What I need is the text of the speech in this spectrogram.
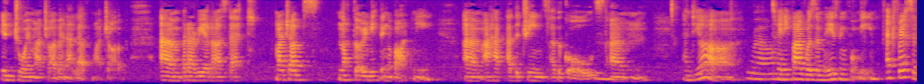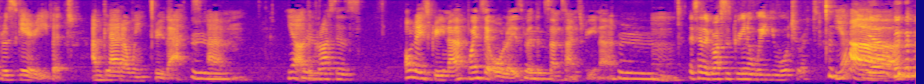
enjoy my job and I love my job. Um, but I realized that my job's not the only thing about me. Um, I have other dreams, other goals. Um, and yeah, Wow. 25 was amazing for me. At first, it was scary, but I'm glad I went through that. Um, yeah, the grass is always greener. Won't say always, but it's hmm. sometimes greener. Hmm. Hmm. They say the grass is greener where you water it. Yeah.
